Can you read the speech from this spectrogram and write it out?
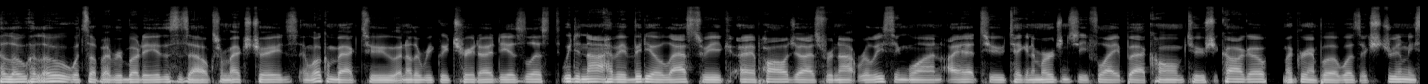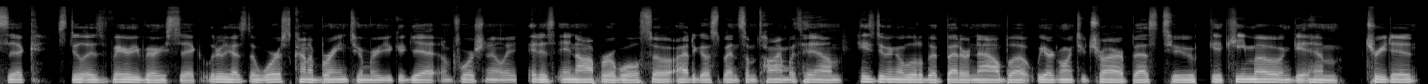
Hello, hello. What's up, everybody? This is Alex from Xtrades, and welcome back to another weekly trade ideas list. We did not have a video last week. I apologize for not releasing one. I had to take an emergency flight back home to Chicago. My grandpa was extremely sick, still is very, very sick. Literally has the worst kind of brain tumor you could get, unfortunately. It is inoperable, so I had to go spend some time with him. He's doing a little bit better now, but we are going to try our best to get chemo and get him treat it,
